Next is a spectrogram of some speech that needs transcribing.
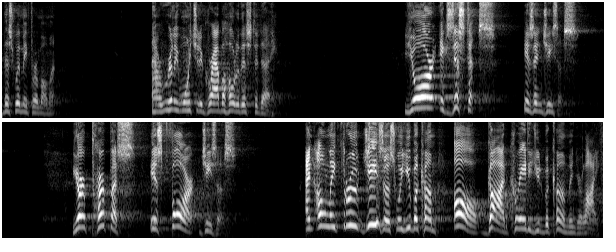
this with me for a moment. And I really want you to grab a hold of this today. Your existence is in Jesus. Your purpose is for Jesus. And only through Jesus will you become all God created you to become in your life.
